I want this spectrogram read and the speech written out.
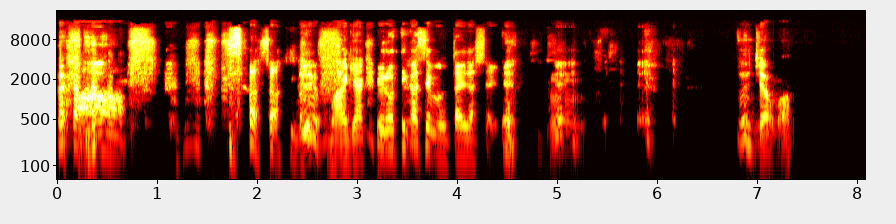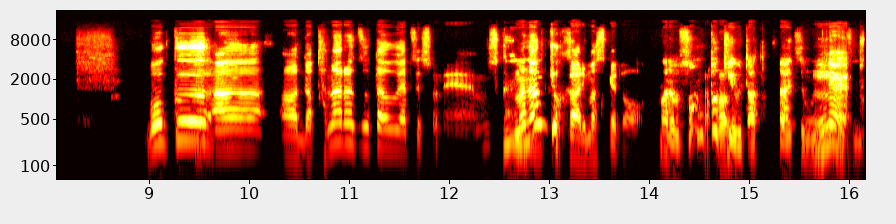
ああ、さあさあ、真逆。エ。ロティカセブン歌い出したりね。うん。文ちゃんは？僕ああだ、必ず歌うやつですよね。難うん。まあ何曲かありますけど、まあでもその時歌ったやつもいいねですね。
